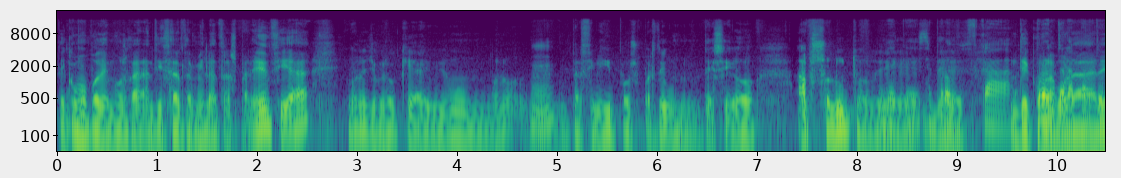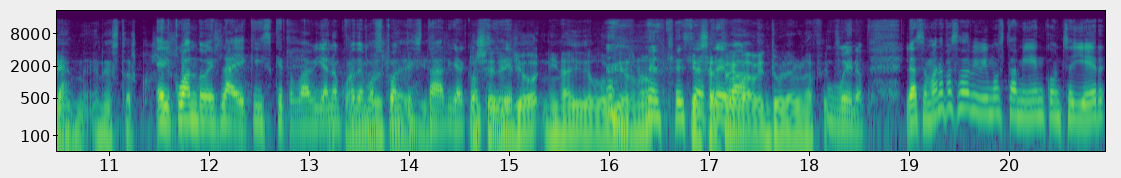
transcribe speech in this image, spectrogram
de cómo podemos garantizar también la transparencia. Y bueno, yo creo que hay un, bueno, percibí por su parte un deseo absoluto de, De que se de- de colaborar en, en estas cosas. El cuándo es la X, que todavía no ¿Cuándo podemos contestar. Y al no seré yo ni nadie del gobierno que se quien se atreva atreva. a aventurar una fecha. Bueno, la semana pasada vivimos también, conseller,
